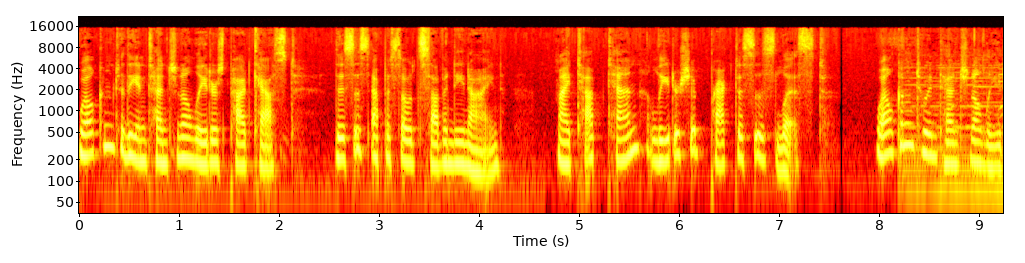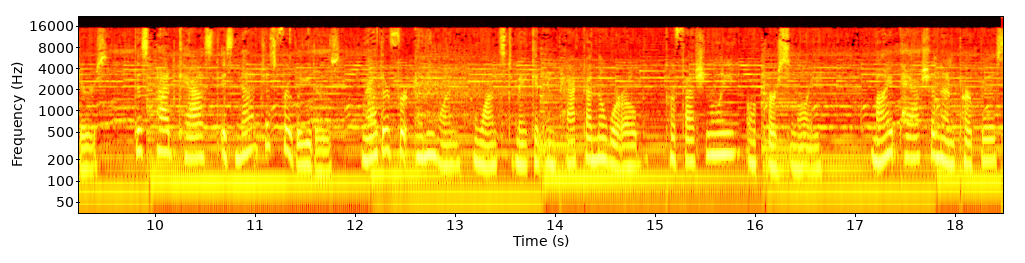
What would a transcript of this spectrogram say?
Welcome to the Intentional Leaders Podcast. This is episode 79, my top 10 leadership practices list. Welcome to Intentional Leaders. This podcast is not just for leaders, rather for anyone who wants to make an impact on the world, professionally or personally. My passion and purpose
